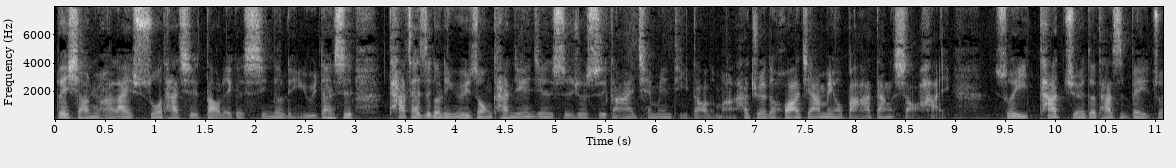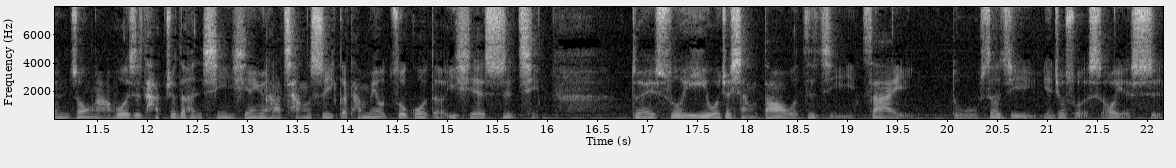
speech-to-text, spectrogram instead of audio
对小女孩来说，她其实到了一个新的领域，但是她在这个领域中看见一件事，就是刚才前面提到的嘛，她觉得画家没有把她当小孩，所以她觉得她是被尊重啊，或者是她觉得很新鲜，因为她尝试一个她没有做过的一些事情。对，所以我就想到我自己在读设计研究所的时候，也是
